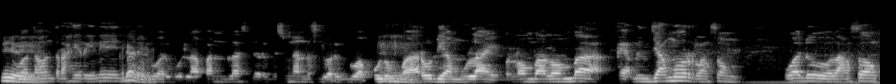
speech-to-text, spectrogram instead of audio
yeah, dua yeah. tahun terakhir ini Kenapa? dari 2018 2019 2020 hmm. baru dia mulai berlomba-lomba kayak menjamur langsung waduh langsung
